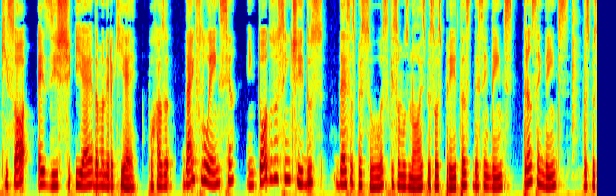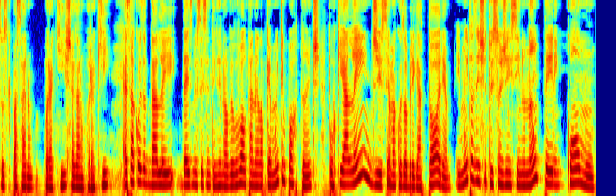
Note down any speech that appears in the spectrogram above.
que só existe e é da maneira que é por causa da influência em todos os sentidos dessas pessoas, que somos nós, pessoas pretas, descendentes, transcendentes das pessoas que passaram por aqui, chegaram por aqui. Essa coisa da lei 10.639, eu vou voltar nela porque é muito importante, porque além de ser uma coisa obrigatória e muitas instituições de ensino não terem como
